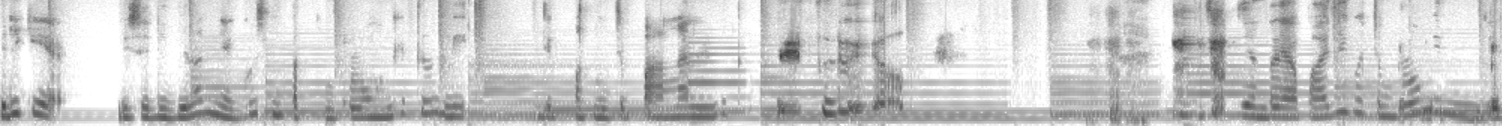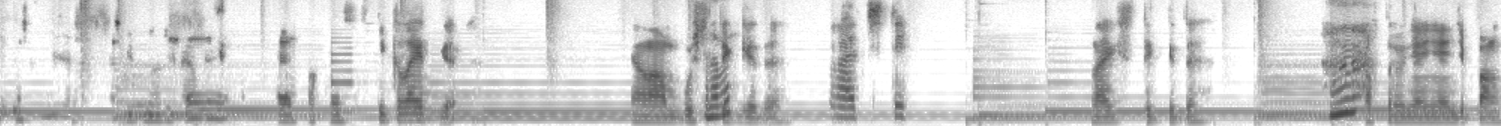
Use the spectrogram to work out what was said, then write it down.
Jadi kayak bisa dibilang ya gue sempat cemplung gitu di Jepang-Jepangan gitu. Aduh, ya genre apa aja gue cemplungin. Gitu kayak pakai stick light gak? Yang lampu Kenapa? stick gitu. Light stick. light stick gitu. Hah? waktu nyanyian Jepang.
